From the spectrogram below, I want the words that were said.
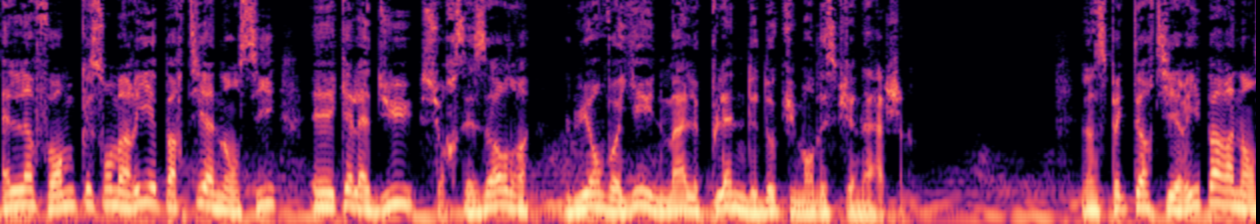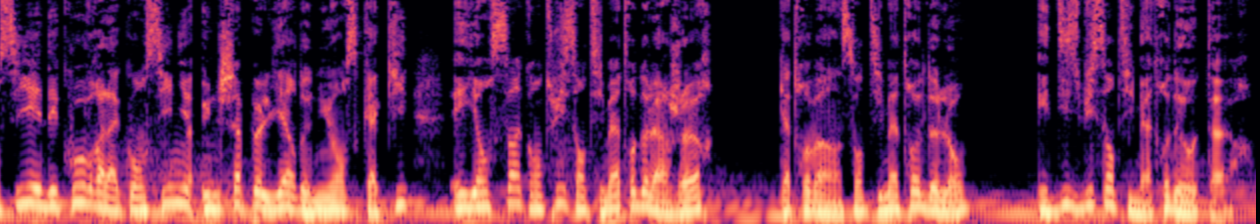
Elle l'informe que son mari est parti à Nancy et qu'elle a dû, sur ses ordres, lui envoyer une malle pleine de documents d'espionnage. L'inspecteur Thierry part à Nancy et découvre à la consigne une chapelière de nuance kaki ayant 58 cm de largeur, 81 cm de long et 18 cm de hauteur.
